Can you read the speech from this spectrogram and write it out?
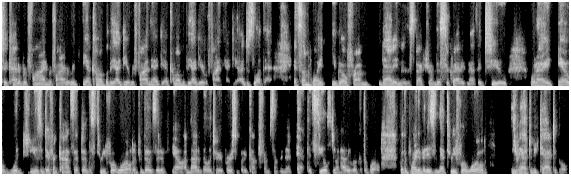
to kind of refine, refine, re, you know, come up with the idea, refine the idea, come up with the idea, refine the idea. I just love that. At some point, you go from that end of the spectrum, the Socratic method, to what I, you know, would use a different concept of this three foot world. And for those that have, you know, I'm not a military person, but it comes from something that that SEALs do and how they look at the world. But the point of it is, in that three foot world, you have to be tactical.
